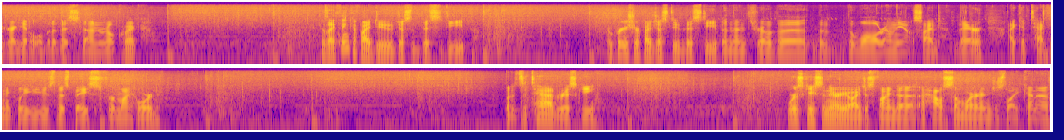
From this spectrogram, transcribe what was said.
Figure I get a little bit of this done real quick. Because I think if I do just this deep, I'm pretty sure if I just do this deep and then throw the, the, the wall around the outside there, I could technically use this base for my horde. But it's a tad risky. Worst case scenario, I just find a, a house somewhere and just like kind of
